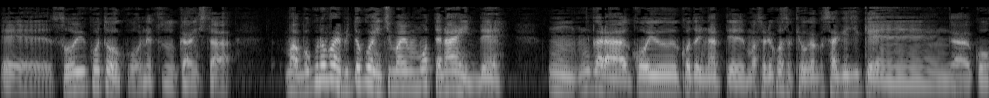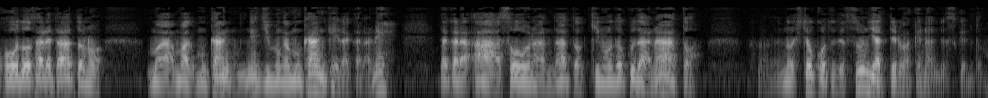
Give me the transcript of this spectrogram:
え、そういうことをこうね、痛感した。まあ僕の場合ビットコイン1枚も持ってないんで、うん、だからこういうことになって、まあそれこそ巨額詐欺事件がこう報道された後の、まあまあ無関、ね、自分が無関係だからね。だから、ああ、そうなんだと、気の毒だなと、の一言で済んじゃってるわけなんですけれども。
